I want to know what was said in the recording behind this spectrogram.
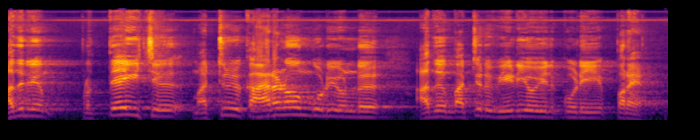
അതിന് പ്രത്യേകിച്ച് മറ്റൊരു കാരണവും കൂടിയുണ്ട്. അത് മറ്റൊരു വീഡിയോയിൽ കൂടി പറയാം.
